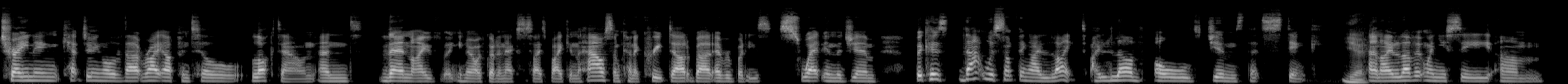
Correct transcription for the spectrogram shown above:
training, kept doing all of that right up until lockdown. And then I've, you know, I've got an exercise bike in the house. I'm kind of creeped out about everybody's sweat in the gym because that was something I liked. I love old gyms that stink. yeah, And I love it when you see um,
